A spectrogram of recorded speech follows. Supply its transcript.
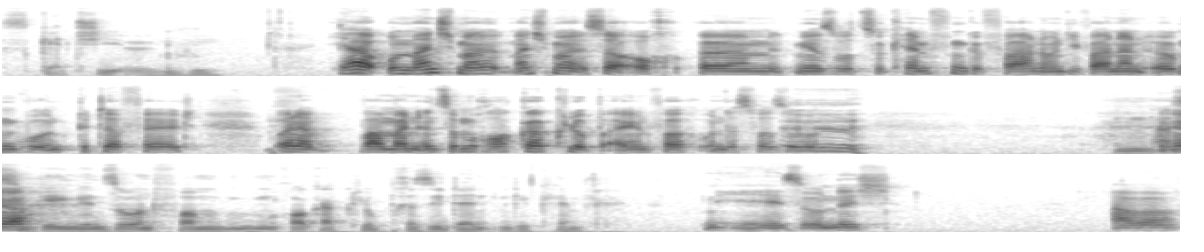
sketchy irgendwie. Ja, und manchmal, manchmal ist er auch äh, mit mir so zu Kämpfen gefahren und die waren dann irgendwo in Bitterfeld. Und da war man in so einem Rockerclub einfach und das war so. Äh. Und dann hast Ja. du gegen den Sohn vom Rockerclub-Präsidenten gekämpft. Nee, so nicht. Aber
